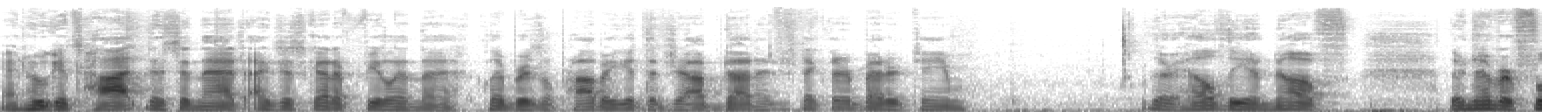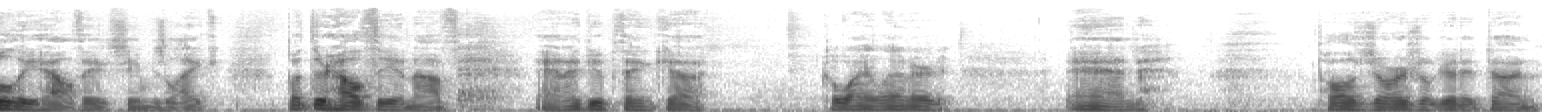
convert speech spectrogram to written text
and who gets hot, this and that. I just got a feeling the Clippers will probably get the job done. I just think they're a better team. They're healthy enough. They're never fully healthy, it seems like, but they're healthy enough. And I do think uh, Kawhi Leonard and Paul George will get it done.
